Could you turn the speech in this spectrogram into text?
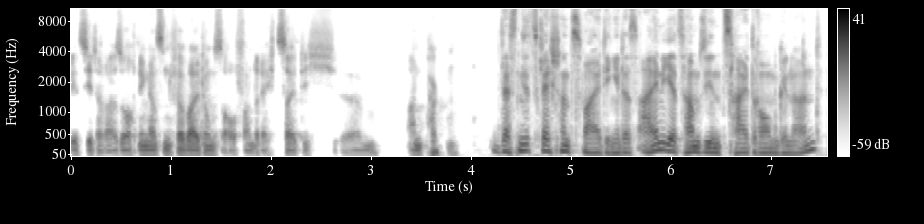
etc. Also auch den ganzen Verwaltungsaufwand rechtzeitig ähm, anpacken. Das sind jetzt gleich schon zwei Dinge. Das eine, jetzt haben Sie einen Zeitraum genannt,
